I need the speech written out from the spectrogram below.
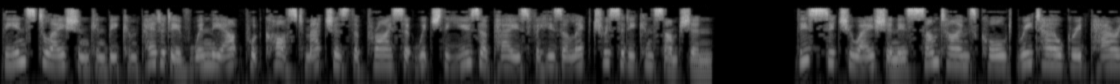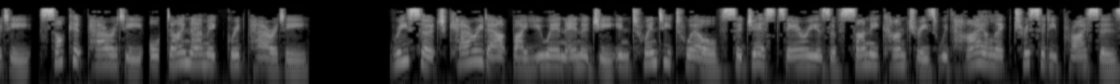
the installation can be competitive when the output cost matches the price at which the user pays for his electricity consumption. This situation is sometimes called retail grid parity, socket parity or dynamic grid parity. Research carried out by UN Energy in 2012 suggests areas of sunny countries with high electricity prices,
